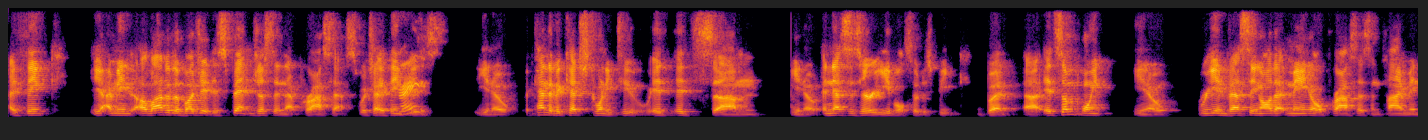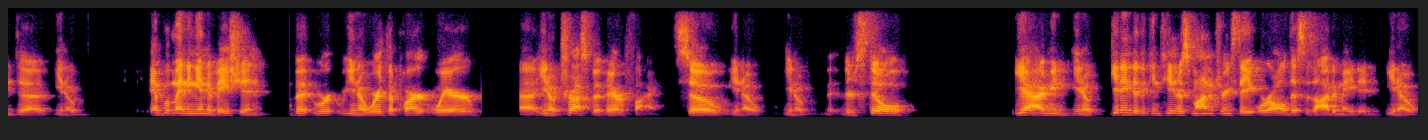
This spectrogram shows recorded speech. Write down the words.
I think, yeah, I mean, a lot of the budget is spent just in that process, which I think right. is, you know, kind of a catch twenty two. It, it's, um, you know, a necessary evil, so to speak. But uh, at some point, you know, reinvesting all that manual process and time into you know implementing innovation but we're you know we're at the part where uh, you know trust but verify. So you know you know there's still yeah i mean you know getting to the continuous monitoring state where all this is automated you know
